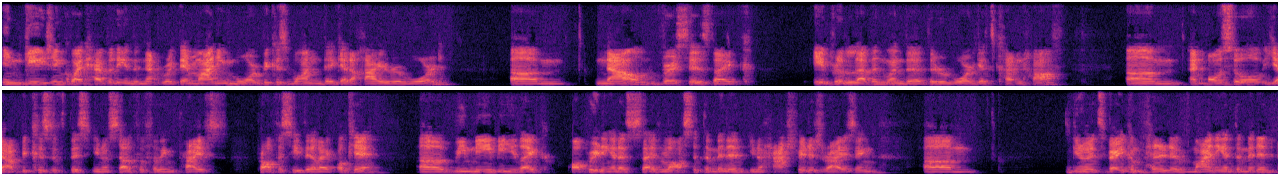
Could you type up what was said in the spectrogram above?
engaging quite heavily in the network. They're mining more because one, they get a higher reward um, now versus like April 11 when the, the reward gets cut in half. Um, and also, yeah, because of this, you know, self-fulfilling price prophecy, they're like, okay, uh, we may be like operating at a slight loss at the minute. You know, hash rate is rising. Um, you know, it's very competitive mining at the minute.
